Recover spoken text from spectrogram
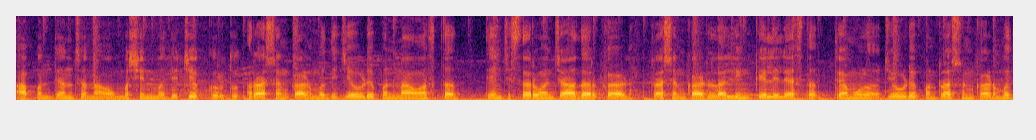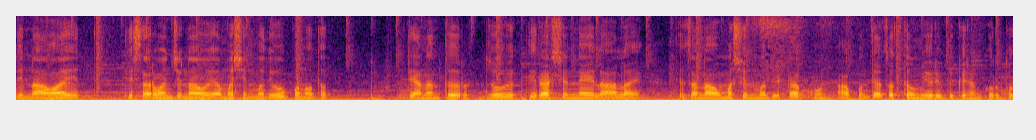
आपण त्यांचं नाव मशीनमध्ये चेक करतो. राशन कार्डमध्ये जेवढे पण नाव असतात त्यांचे सर्वांचे आधार कार्ड राशन कार्डला लिंक केलेले असतात. त्यामुळं जेवढे पण राशन कार्डमध्ये नाव आहेत ते सर्वांचे नाव या मशीनमध्ये ओपन होतात. त्यानंतर जो व्यक्ती राशन न्यायला आला आहे त्याचं नाव मशीनमध्ये टाकून आपण त्याचा थंब व्हेरिफिकेशन करतो.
